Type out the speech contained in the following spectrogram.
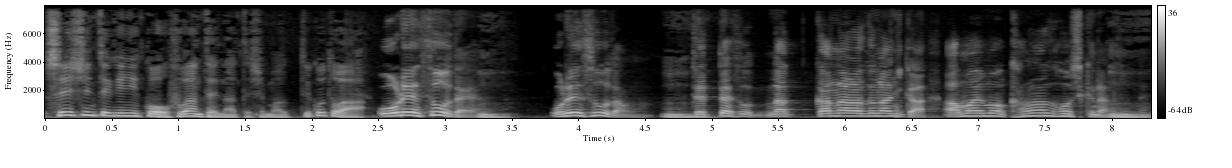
精神的にこう不安定になってしまうっていうことは、俺そうだよ、俺そうだもん、絶対そう。な必ず何か甘いもの必ず欲しくなる、ね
